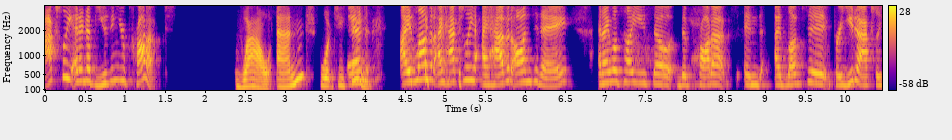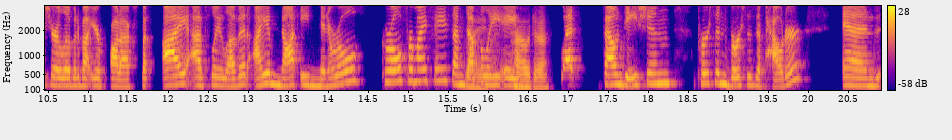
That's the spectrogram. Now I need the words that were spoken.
actually ended up using your product. Wow. And what do you think? And I love it. I actually I have it on today and I will tell you so the product and I'd love to for you to actually share a little bit about your product, but I absolutely love it. I am not a minerals girl for my face. I'm definitely right. a powder. wet foundation person versus a powder and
